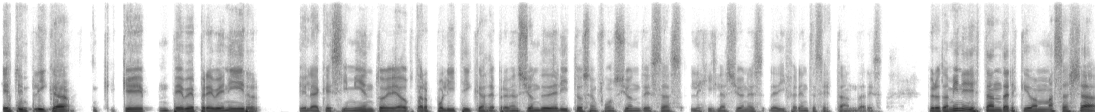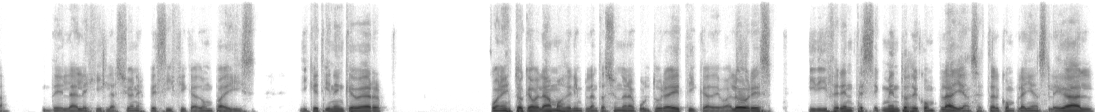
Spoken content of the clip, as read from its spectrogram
Esto implica que debe prevenir el aquecimiento y adoptar políticas de prevención de delitos en función de esas legislaciones de diferentes estándares. Pero también hay estándares que van más allá de la legislación específica de un país y que tienen que ver con esto que hablamos de la implantación de una cultura ética, de valores, y diferentes segmentos de compliance. Está el compliance legal,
